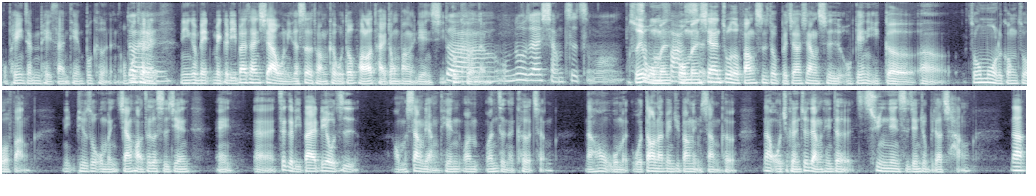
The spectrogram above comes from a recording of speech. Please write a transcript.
我陪你在那边陪三天，不可能，我不可能，你一个每每个礼拜三下午你的社团课我都跑到台东帮你练习，不可能。我那我在想这怎么，所以我们我们现在做的方式都比较像是我给你一个呃周末的工作坊，你比如说我们讲好这个时间，哎呃这个礼拜六日我们上两天完完整的课程，然后我们我到那边去帮你们上课。那我就可能这两天的训练时间就比较长，那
